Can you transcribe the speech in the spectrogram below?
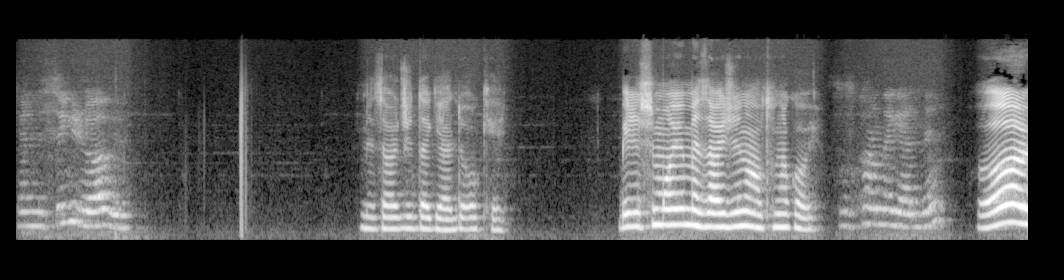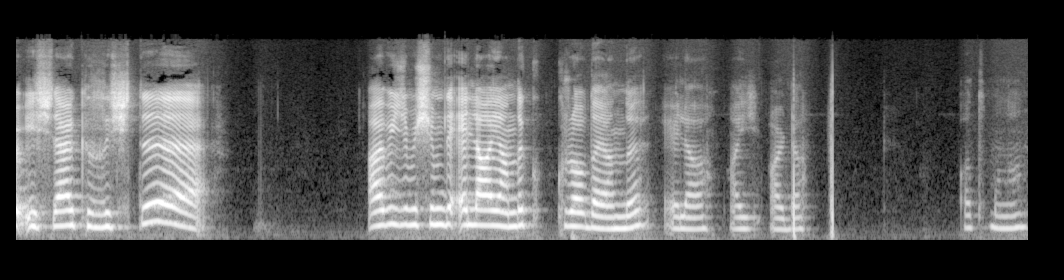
Kendisi giriyor abi. Mezarcı da geldi okey. Belisimo'yu mezarcının altına koy. Hor işler kızıştı. Abicim şimdi Ela yandı. Krov da yandı. Ela. Ay Arda. Atma lan.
